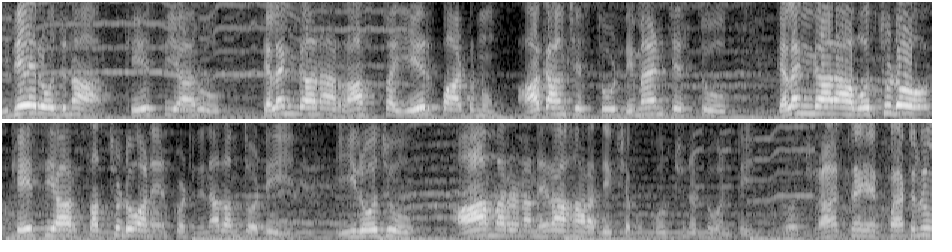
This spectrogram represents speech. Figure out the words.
ఇదే రోజున కేసీఆర్ తెలంగాణ రాష్ట్ర ఏర్పాటును ఆకాంక్షిస్తూ డిమాండ్ చేస్తూ తెలంగాణ వచ్చుడో కేసీఆర్ సచ్చుడో అనేటువంటి నినాదంతో ఈరోజు ఆమరణ నిరాహార దీక్షకు కూర్చున్నటువంటి రోజు. రాష్ట్ర ఏర్పాటును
